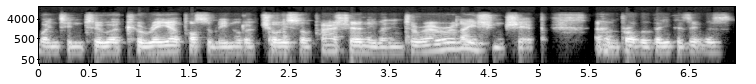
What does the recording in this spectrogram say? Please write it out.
went into a career, possibly not a choice or passion. He went into a relationship, um, probably because it was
